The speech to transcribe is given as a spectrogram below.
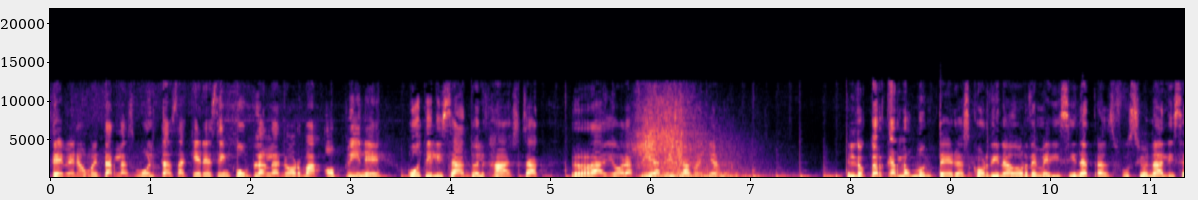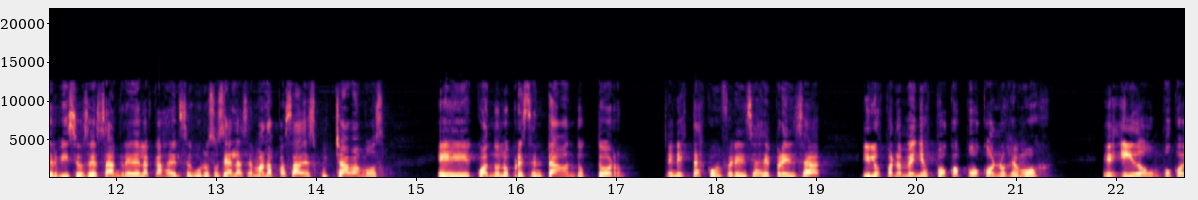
Deben aumentar las multas a quienes incumplan la norma. Opine utilizando el hashtag radiografía esta mañana. El doctor Carlos Montero es coordinador de medicina transfusional y servicios de sangre de la Caja del Seguro Social. La semana pasada escuchábamos eh, cuando lo presentaban, doctor, en estas conferencias de prensa y los panameños poco a poco nos hemos eh, ido un poco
